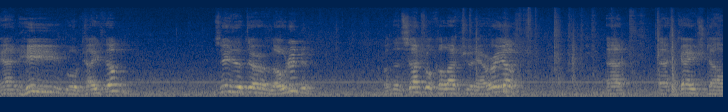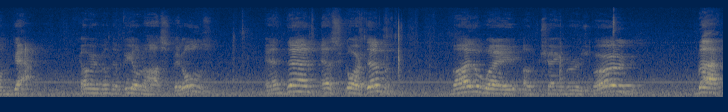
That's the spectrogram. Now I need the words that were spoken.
And he will take them, see that they're loaded from the central collection area at, at Cashtown Gap, coming from the field hospitals, and then escort them by the way of Chambersburg back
